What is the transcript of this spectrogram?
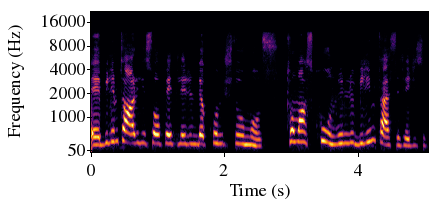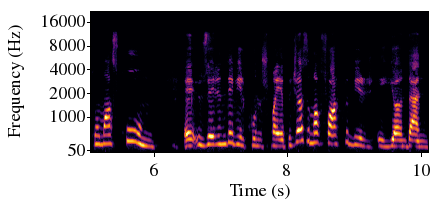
e, bilim tarihi sohbetlerinde konuştuğumuz Thomas Kuhn, ünlü bilim felsefecisi Thomas Kuhn e, üzerinde bir konuşma yapacağız ama farklı bir yönden,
